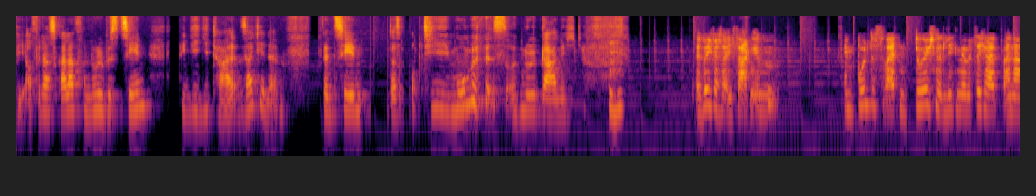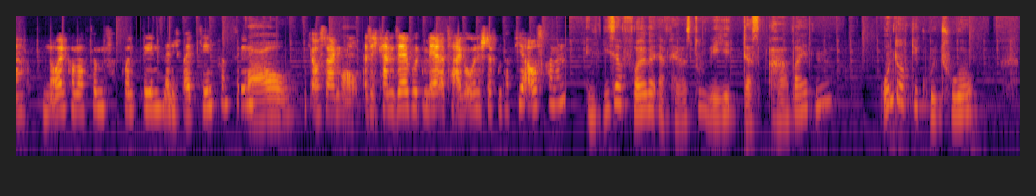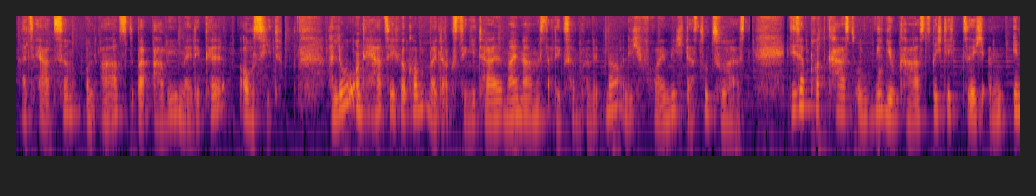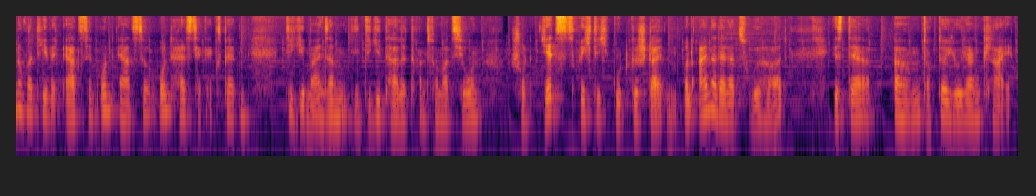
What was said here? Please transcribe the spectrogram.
wie auf einer Skala von 0 bis 10, wie digital seid ihr denn? Wenn 10 das Optimum ist und 0 gar nicht. Mhm. Da würde ich wahrscheinlich sagen, im, im bundesweiten Durchschnitt liegen wir mit Sicherheit bei einer 9,5 von 10, wenn nicht bei 10 von 10. Wow. Ich auch sagen, wow. also ich kann sehr gut mehrere Tage ohne Stift und Papier auskommen. In dieser Folge erfährst du, wie das Arbeiten und auch die Kultur als Ärztin und Arzt bei Avi Medical aussieht. Hallo und herzlich willkommen bei Docs Digital. Mein Name ist Alexandra Wittmer und ich freue mich, dass du zuhörst. Dieser Podcast und Videocast richtet sich an innovative Ärztinnen und Ärzte und Health-Tech-Experten, die gemeinsam die digitale Transformation schon jetzt richtig gut gestalten. Und einer, der dazu gehört, ist der ähm, Dr. Julian Klei.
